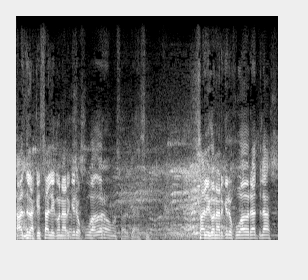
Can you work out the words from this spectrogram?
Atlas que sale con arquero jugador. Vamos a ver qué hace. Sale con arquero jugador Atlas.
